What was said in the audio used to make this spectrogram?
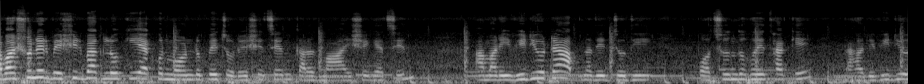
আবাসনের বেশিরভাগ লোকই এখন মণ্ডপে চলে এসেছেন কারণ মা এসে গেছেন। আমার এই ভিডিওটা আপনাদের যদি পছন্দ হয়ে থাকে, তাহলে ভিডিও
